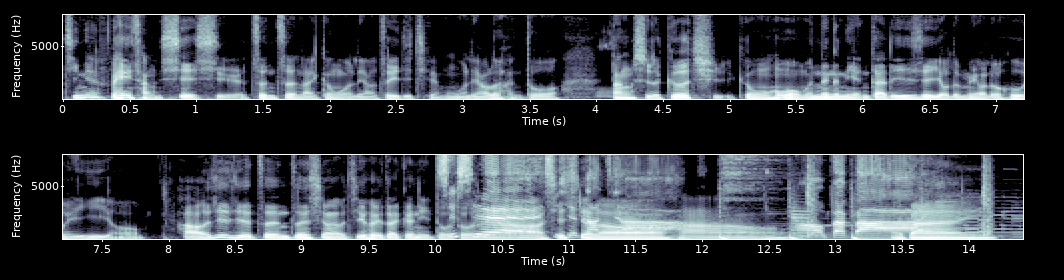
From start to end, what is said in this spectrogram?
今天非常谢谢珍珍来跟我聊这一集节目，我聊了很多当时的歌曲，跟我们那个年代的一些有的没有的回忆哦。好，谢谢珍珍，希望有机会再跟你多多聊，谢谢，谢谢，谢谢大家，好，好，拜拜，拜拜。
